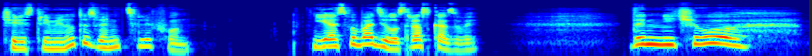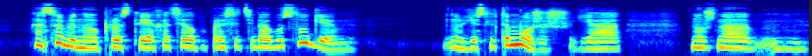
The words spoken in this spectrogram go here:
Через три минуты звонит телефон. Я освободилась, рассказывай. Да ничего особенного, просто я хотела попросить тебя об услуге. Ну, если ты можешь. Я... Нужно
